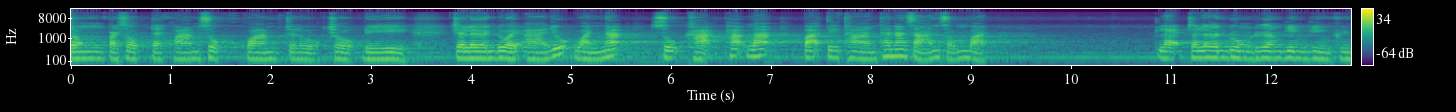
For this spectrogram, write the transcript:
จงประสบแต่ความสุขความเจริญโชคดี เจริญด้วยอายุวันนะสุขะพระละปฏิทานธนสารสมบัติ และเจริญรุ่งเรืองยิ่งยิ่งขึ้น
